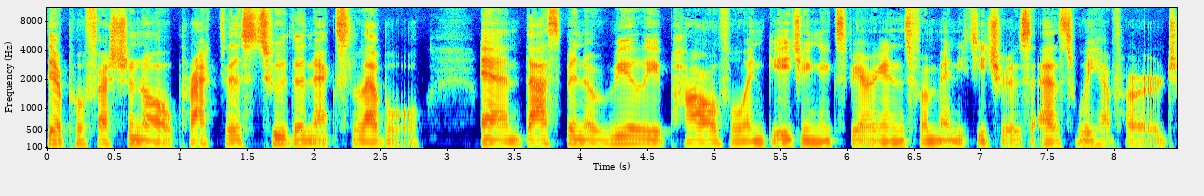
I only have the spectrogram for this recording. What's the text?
their professional practice to the next level. And that's been a really powerful, engaging experience for many teachers, as we have heard.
